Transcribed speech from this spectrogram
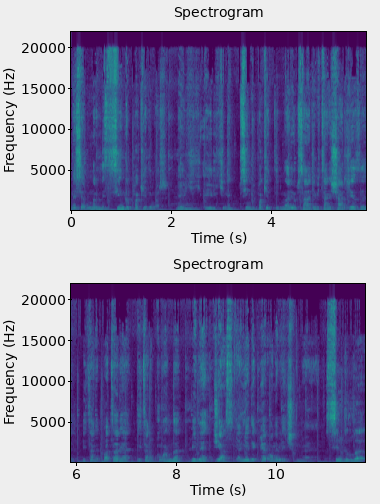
mesela bunların bir single paketi var. Hmm. Air, Air 2'nin single pakette bunlar yok. Sadece bir tane şarj cihazı, bir tane batarya, bir tane kumanda, bir de cihaz. Yani yedek pervane bile çıkmıyor. Single'la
